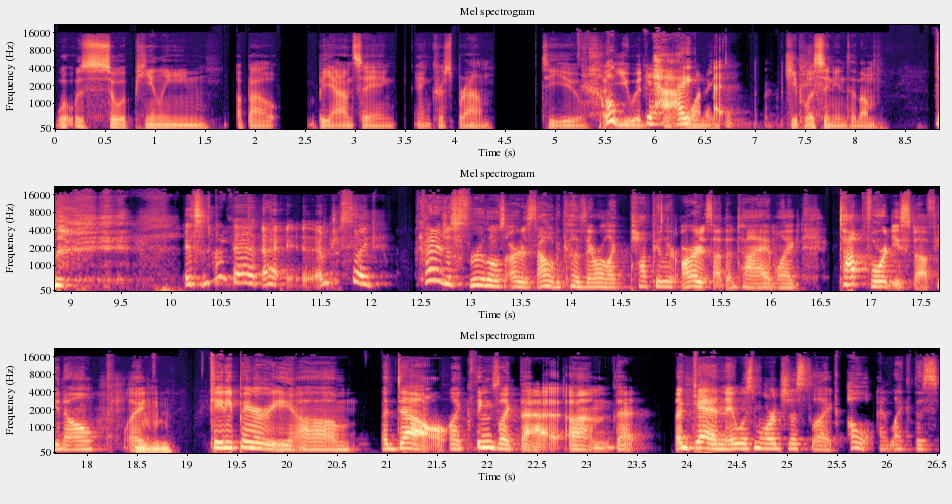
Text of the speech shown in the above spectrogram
What was so appealing about Beyonce and, and Chris Brown to you that oh, you would yeah, want to keep listening to them? it's not that I, I'm just like kind of just threw those artists out because they were like popular artists at the time, like top 40 stuff, you know, like mm-hmm. Katy Perry, um, Adele, like things like that. Um, that again, it was more just like, oh, I like this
